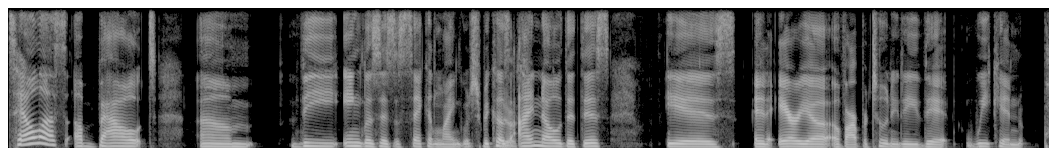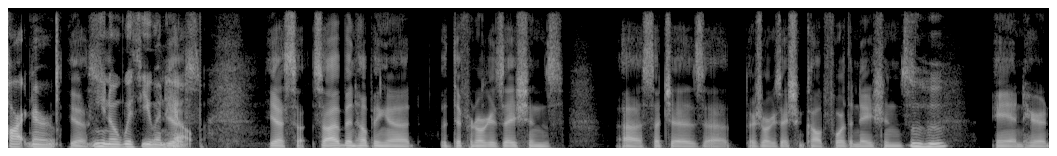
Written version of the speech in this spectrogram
tell us about um, the english as a second language because Yes. i know that this is an area of opportunity that we can partner Yes. you know with you and yes. help Yes. So, so I've been helping uh, with different organizations, uh, such as uh, there's an organization called For the Nations, mm-hmm. and here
